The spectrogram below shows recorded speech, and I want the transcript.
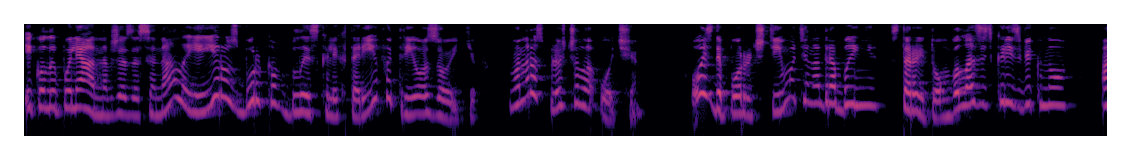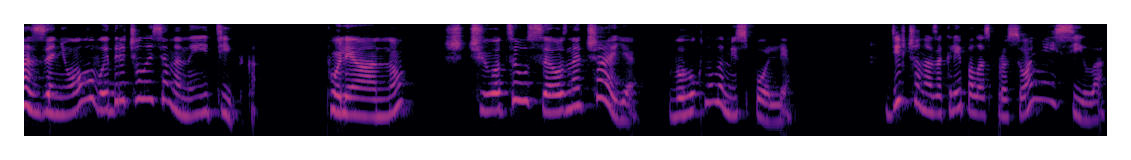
І коли Поліанна вже засинала, її розбуркав блиск ліхтарів і тріо зойків. Вона розплющила очі. Ось де поруч Тімоті на драбині, старий Том вилазить крізь вікно, а з-за нього видрячилася на неї тітка. Поліанно, що це усе означає? вигукнула міс Поллі. Дівчина закліпала з просоння і сіла.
